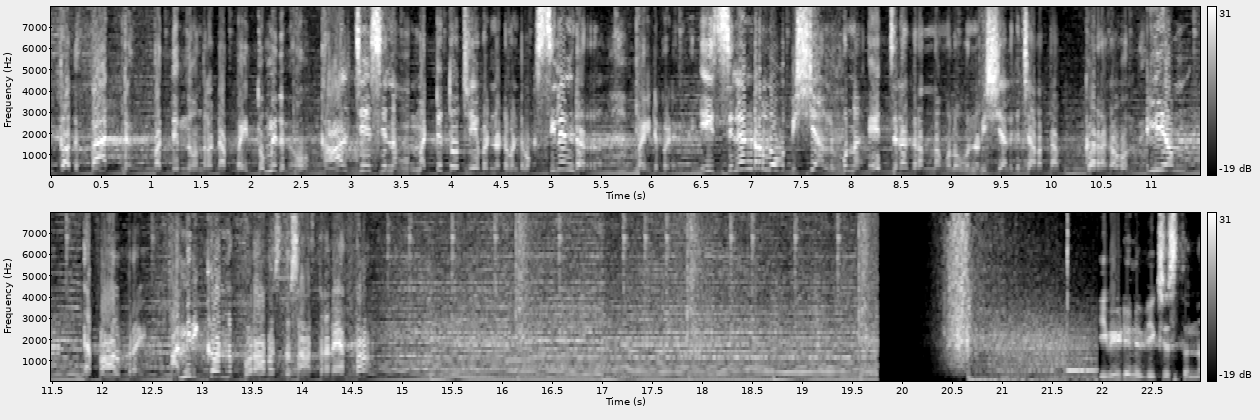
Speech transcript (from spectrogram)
ఫేక్ కాదు ఫ్యాక్ట్ పద్దెనిమిది వందల డెబ్బై తొమ్మిదిలో కాల్ చేసిన మట్టితో చేయబడినటువంటి ఒక సిలిండర్ బయటపడింది. ఈ సిలిండర్లో విషయాలు ఉన్న ఎజ్ర గ్రంథంలో ఉన్న విషయాలకి చాలా దగ్గరగా ఉంది. విలియం ఎఫ్ ఆల్బ్రైట్ అమెరికన్ పురావస్తు శాస్త్రవేత్త ఈ వీడియోని వీక్షిస్తున్న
